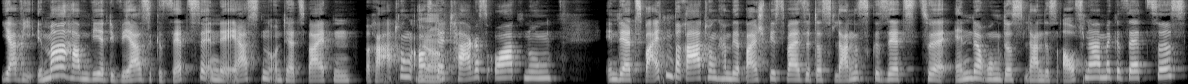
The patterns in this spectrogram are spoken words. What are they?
Ja, wie immer haben wir diverse Gesetze in der ersten und der zweiten Beratung auf ja. der Tagesordnung. In der zweiten Beratung haben wir beispielsweise das Landesgesetz zur Änderung des Landesaufnahmegesetzes.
